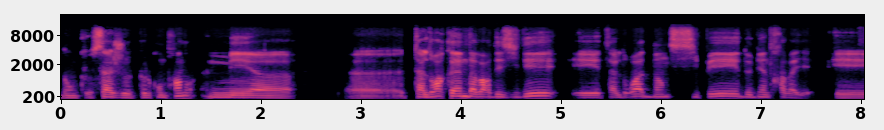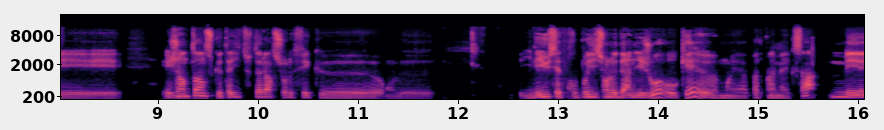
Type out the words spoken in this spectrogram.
Donc, ça, je peux le comprendre. Mais euh, euh, tu as le droit quand même d'avoir des idées et tu as le droit d'anticiper, de bien travailler. Et, et j'entends ce que tu as dit tout à l'heure sur le fait que on le, il ait eu cette proposition le dernier jour. Ok, moi, il n'y a pas de problème avec ça. Mais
